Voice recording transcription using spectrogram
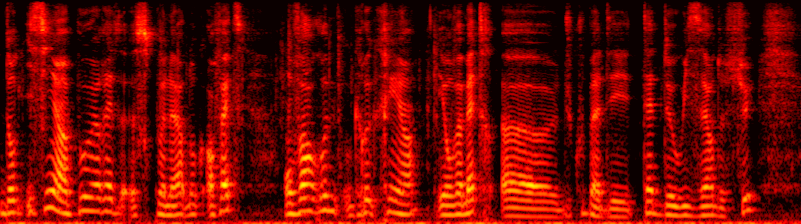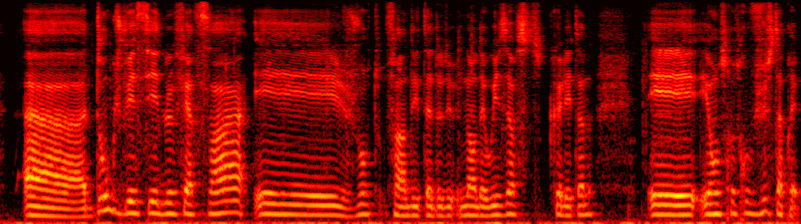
donc ici il y a un Powerhead Spawner. Donc en fait on va en recréer un et on va mettre euh, du coup bah, des têtes de Wither dessus. donc je vais essayer de le faire ça et je vous enfin des têtes de non des Wither Skeleton et, on se retrouve juste après.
